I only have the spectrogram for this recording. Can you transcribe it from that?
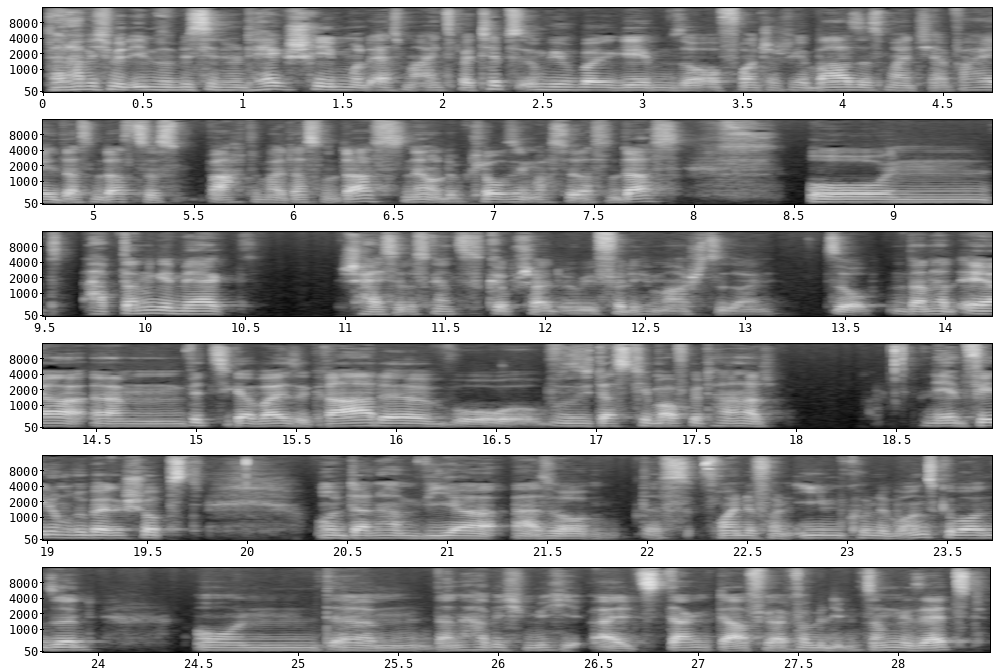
dann habe ich mit ihm so ein bisschen hin und her geschrieben und erstmal ein, zwei Tipps irgendwie rübergegeben, so auf freundschaftlicher Basis meinte ich einfach, hey, das und das, das beachte mal das und das, ne, und im Closing machst du das und das. Und habe dann gemerkt, scheiße, das ganze Skript scheint irgendwie völlig im Arsch zu sein. So, und dann hat er ähm, witzigerweise gerade, wo, wo sich das Thema aufgetan hat, eine Empfehlung rübergeschubst. Und dann haben wir, also dass Freunde von ihm Kunde bei uns geworden sind. Und ähm, dann habe ich mich als Dank dafür einfach mit ihm zusammengesetzt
